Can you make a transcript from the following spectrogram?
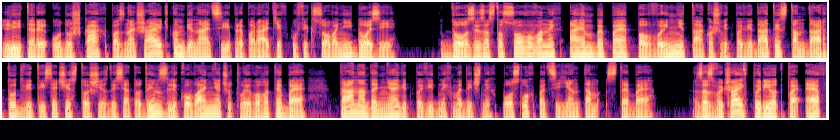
Літери у дужках позначають комбінації препаратів у фіксованій дозі. Дози застосовуваних АМБП повинні також відповідати стандарту 2161 з лікування чутливого ТБ та надання відповідних медичних послуг пацієнтам з ТБ. Зазвичай в період ПФ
